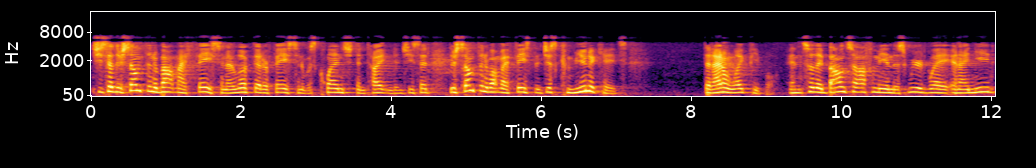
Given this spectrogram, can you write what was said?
She said, There's something about my face. And I looked at her face, and it was clenched and tightened. And she said, There's something about my face that just communicates that I don't like people. And so they bounce off of me in this weird way, and I need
